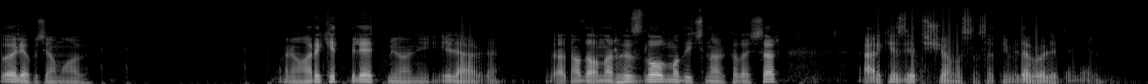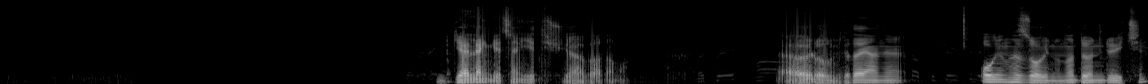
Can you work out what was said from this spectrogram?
Böyle yapacağım abi. Hani hareket bile etmiyor hani ileride. Zaten adamlar hızlı olmadığı için arkadaşlar. Herkes yetişiyor anasını satayım. Bir de böyle deneyelim. Gelen geçen yetişiyor abi adama. Ya öyle olunca da yani oyun hız oyununa döndüğü için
